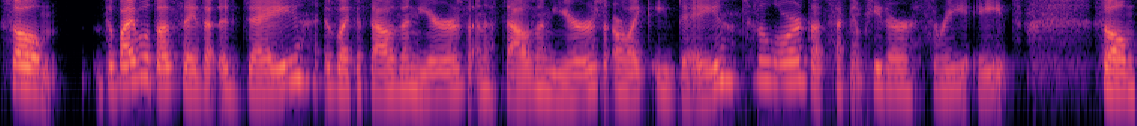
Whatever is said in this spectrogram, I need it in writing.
So, the Bible does say that a day is like a thousand years, and a thousand years are like a day to the Lord. That's Second Peter 3 8. So,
